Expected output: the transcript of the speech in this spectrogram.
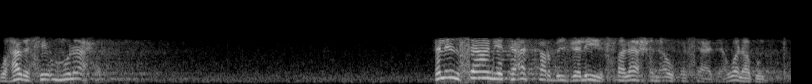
وهذا شيء ملاحظ. فالإنسان يتأثر بالجليس صلاحا أو فسادا ولا بد.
